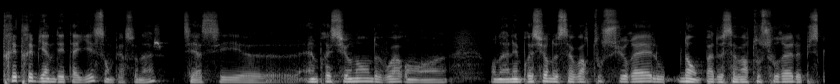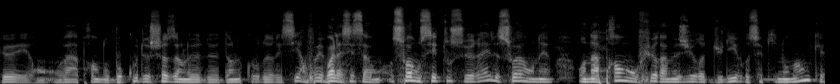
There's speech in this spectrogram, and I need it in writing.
très très bien détaillé son personnage. C'est assez impressionnant de voir. on a l'impression de savoir tout sur elle, non, pas de savoir tout sur elle, puisque on, va apprendre beaucoup de choses dans le, dans le cours de récit. Enfin, voilà, c'est ça. Soit on sait tout sur elle, soit on, on apprend au fur et à mesure du livre ce qui nous manque.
